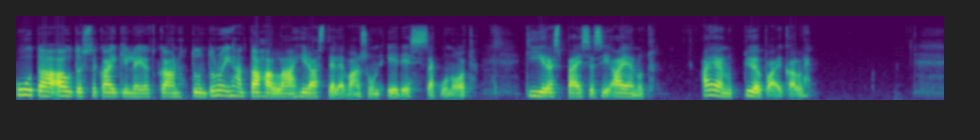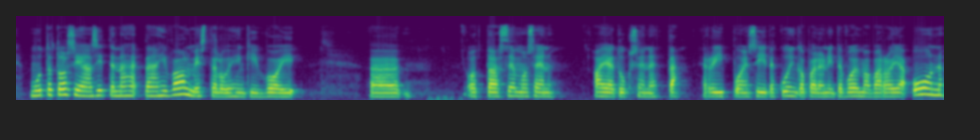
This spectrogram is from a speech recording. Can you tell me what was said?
huutaa autossa kaikille, jotka on tuntunut ihan tahallaan hidastelevan sun edessä, kun oot kiirespäissäsi ajanut, ajanut työpaikalle. Mutta tosiaan sitten näihin valmisteluihinkin voi ö, ottaa semmoisen ajatuksen, että riippuen siitä, kuinka paljon niitä voimavaroja on,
